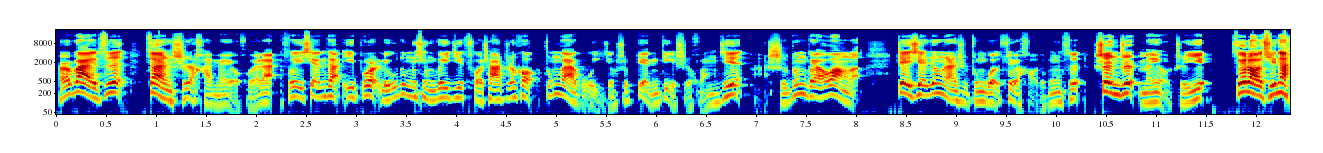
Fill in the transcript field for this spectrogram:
而外资暂时还没有回来。所以现在一波流动性危机错杀之后，中概股已经是遍地是黄金啊！始终不要忘了，这些仍然是中国最好的公司，甚至没有之一。所以老齐呢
